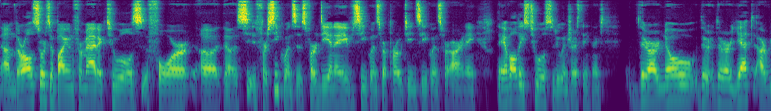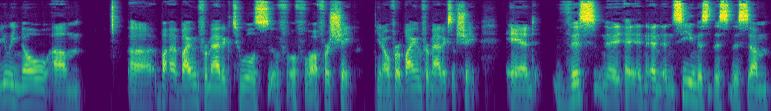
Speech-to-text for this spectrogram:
um, there are all sorts of bioinformatic tools for uh, uh, for sequences, for DNA sequence, for protein sequence, for RNA. They have all these tools to do interesting things. There are no there there are yet are really no um, uh, bi- bioinformatic tools for, for, shape, you know, for bioinformatics of shape. And this, and, and, and seeing this, this, this, um,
